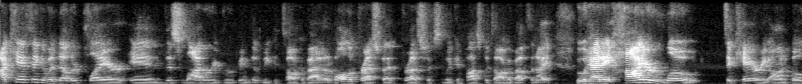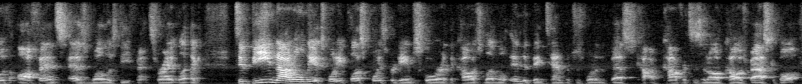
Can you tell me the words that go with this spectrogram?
I can't think of another player in this lottery grouping that we could talk about out of all the prospects that we could possibly talk about tonight who had a higher load to carry on both offense as well as defense, right? Like to be not only a 20 plus points per game scorer at the college level in the Big Ten, which is one of the best co- conferences in all of college basketball,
